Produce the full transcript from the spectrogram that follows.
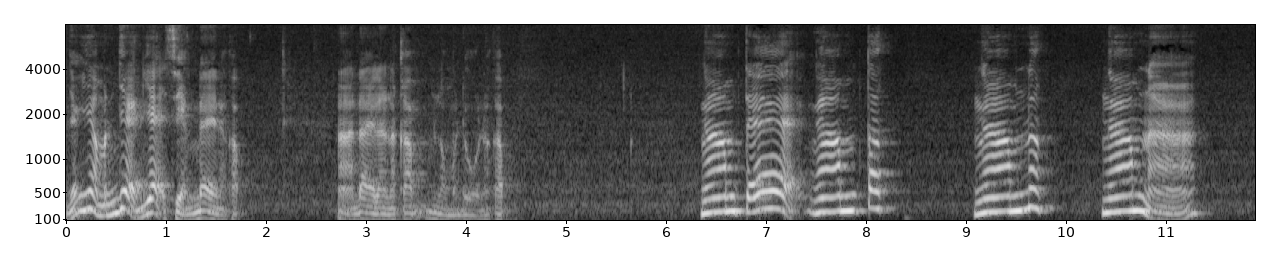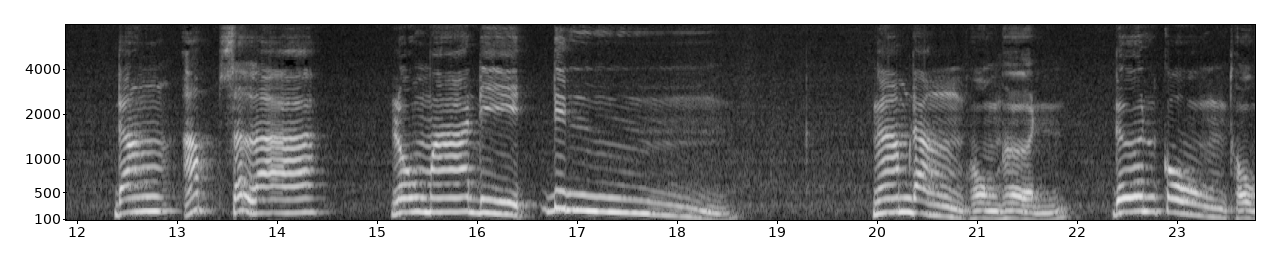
อย่างนี้ยมันแยกแยะเสียงได้นะครับอ่าได้แล้วนะครับลองมาดูนะครับ งามแต่งามตัก งามนัก งามหนา ดังอับสลา ลงมาดีดดิน งามดังหงเหิน เดินโกงถง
